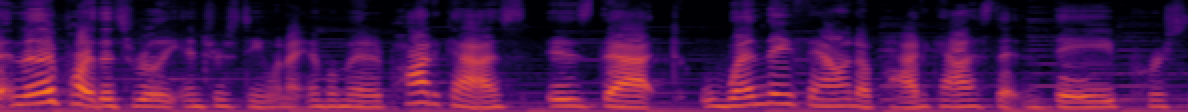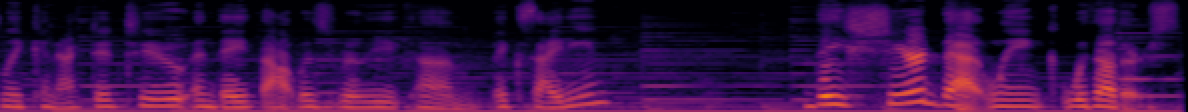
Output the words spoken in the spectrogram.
Another part that's really interesting when I implemented podcasts is that when they found a podcast that they personally connected to and they thought was really um, exciting, they shared that link with others.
